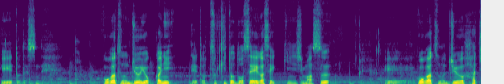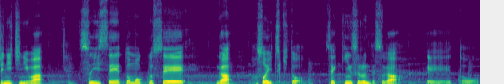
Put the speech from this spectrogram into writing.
えーとですね、5月の14日に、えーと月と土星が接近します。えー5月の18日には水星と木星が細い月と接近するんですが、えーと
